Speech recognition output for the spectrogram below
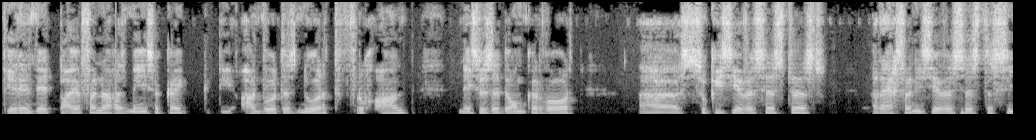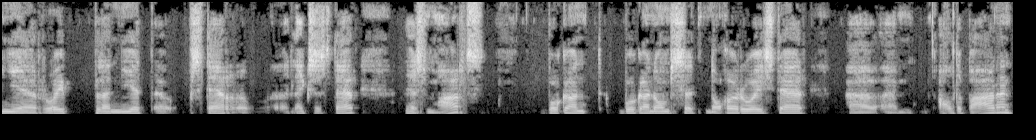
Weerens net baie vinnig as mense kyk, die antwoord is noord vroeg aand net soos dit donker word. Uh soekie sewe susters regs van die sewe susters sien jy 'n rooi planeet 'n ster lyk so 'n ster is Mars. Bokant bokant hom sit nog 'n rooi ster, uh um Aldebaran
